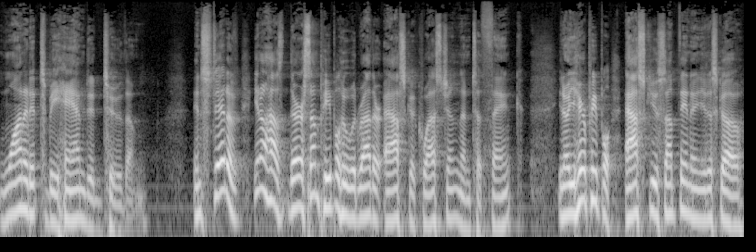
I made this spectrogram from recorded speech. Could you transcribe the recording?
wanted it to be handed to them. Instead of, you know how there are some people who would rather ask a question than to think? You know, you hear people ask you something and you just go,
